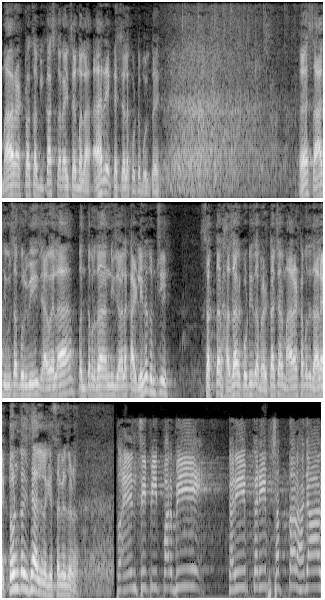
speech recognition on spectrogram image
महाराष्ट्राचा विकास करायचा आहे मला. अरे कशाला खोटं बोलताय? सहा दिवसापूर्वी ज्यावेळेला पंतप्रधानांनी ज्यावेळेला काढली ना तुमची सत्तर हजार कोटीचा भ्रष्टाचार महाराष्ट्रामध्ये झालाय टोनकन इथे आले लगेच सगळेजण. तो एनसीपी पर भी करीब करीब सत्तर हजार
